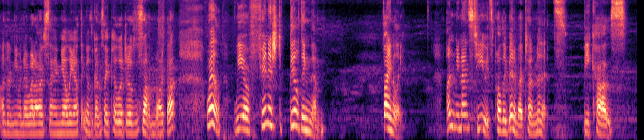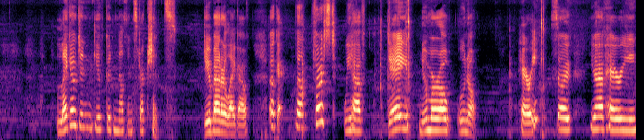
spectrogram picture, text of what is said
I didn't even know what I was saying earlier. I think I was going to say pillagers or something like that. Well, we are finished building them. Finally. Unbeknownst to you, it's probably been about 10 minutes. Because Lego didn't give good enough instructions. Do better, Lego. Okay, well, first we have day numero uno. Harry. So you have Harry,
